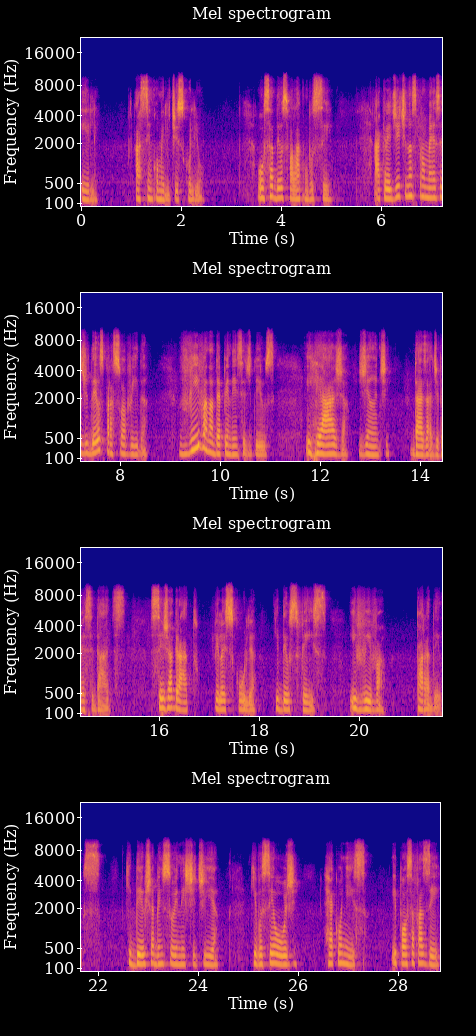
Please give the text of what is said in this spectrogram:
Ele, assim como Ele te escolheu. Ouça Deus falar com você. Acredite nas promessas de Deus para a sua vida. Viva na dependência de Deus e reaja diante das adversidades. Seja grato pela escolha que Deus fez e viva para Deus. Que Deus te abençoe neste dia, que você hoje reconheça e possa fazer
